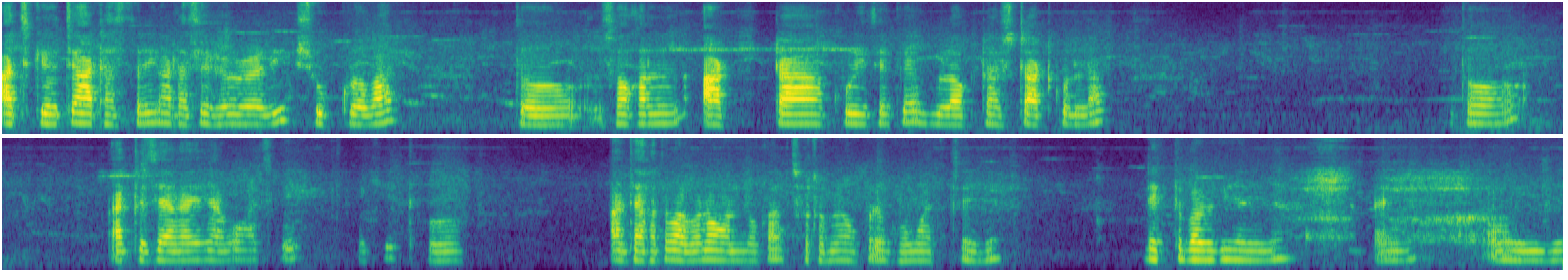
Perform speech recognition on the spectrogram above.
আজকে হচ্ছে আঠাশ তারিখ, আঠাশে ফেব্রুয়ারি, শুক্রবার। তো সকাল আটটা কুড়ি থেকে ব্লগটা স্টার্ট করলাম। তো একটা জায়গায় যাব আজকে, দেখি তো। আর দেখাতে পারব না অন্ধকার, ছোটো মেয়ে ওপরে ঘুমাচ্ছে যে। দেখতে পাবে কি জানি না। ওই যে।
